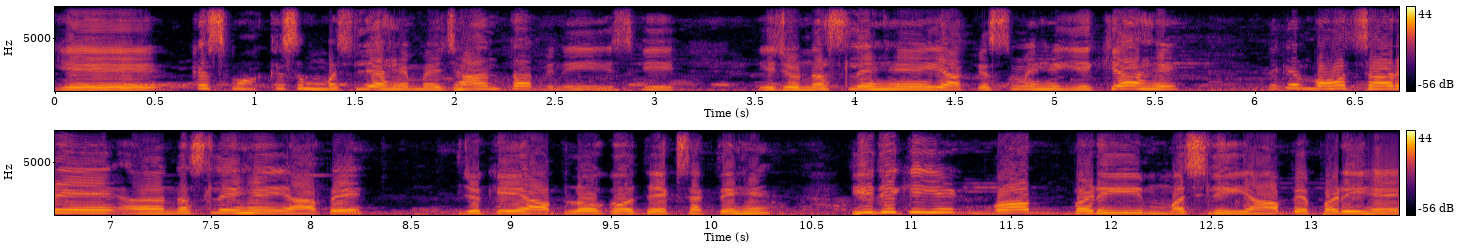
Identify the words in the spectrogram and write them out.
ये किस्म किस्म मछलियाँ हैं। मैं जानता भी नहीं इसकी, ये जो नस्लें हैं या किस्में हैं, ये क्या है? लेकिन बहुत सारे नस्लें हैं यहाँ पे। जो कि आप लोग देख सकते हैं। ये देखिए ये एक बहुत बड़ी मछली यहाँ पे पड़ी है।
